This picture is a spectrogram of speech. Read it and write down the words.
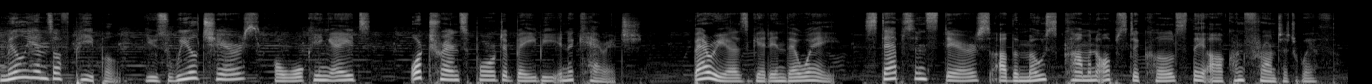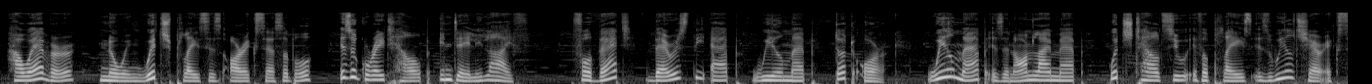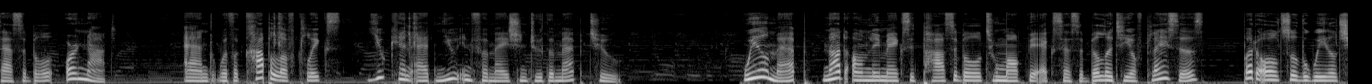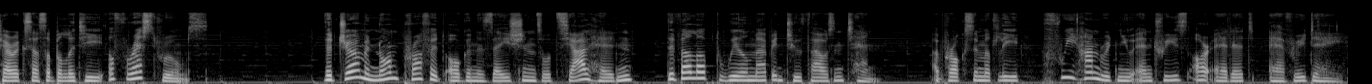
Millions of people use wheelchairs or walking aids or transport a baby in a carriage. Barriers get in their way. Steps and stairs are the most common obstacles they are confronted with. However, knowing which places are accessible is a great help in daily life. For that, there is the app wheelmap.org. Wheelmap is an online map which tells you if a place is wheelchair accessible or not and with a couple of clicks you can add new information to the map too. Wheelmap not only makes it possible to mark the accessibility of places, but also the wheelchair accessibility of restrooms. The German non-profit organization Sozialhelden developed Wheelmap in 2010. Approximately 300 new entries are added every day.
